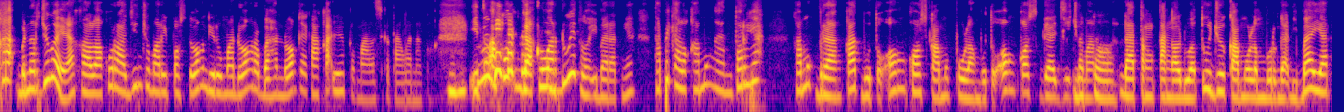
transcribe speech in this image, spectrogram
kak bener juga ya kalau aku rajin cuma repost doang di rumah doang rebahan doang kayak kakak dia pemalas ketahuan aku hmm. itu aku nggak keluar duit loh ibaratnya tapi kalau kamu ngantor ya kamu berangkat butuh ongkos, kamu pulang butuh ongkos, gaji cuma datang tanggal 27, kamu lembur nggak dibayar,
